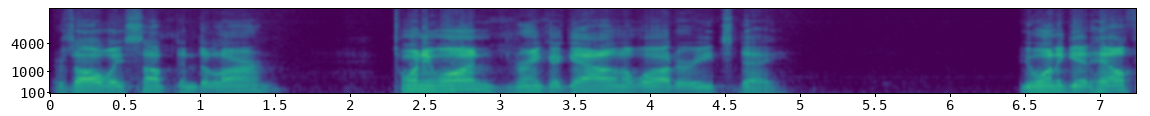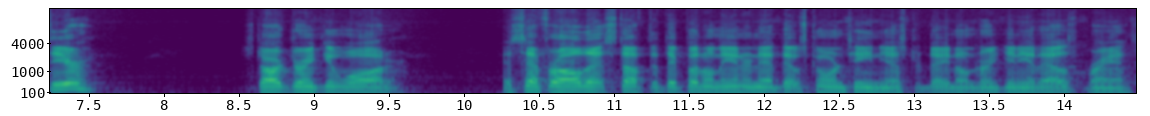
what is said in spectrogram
There's always something to learn. 21, drink a gallon of water each day. You want to get healthier, start drinking water. Except for all that stuff that they put on the internet that was quarantined yesterday. Don't drink any of those brands.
